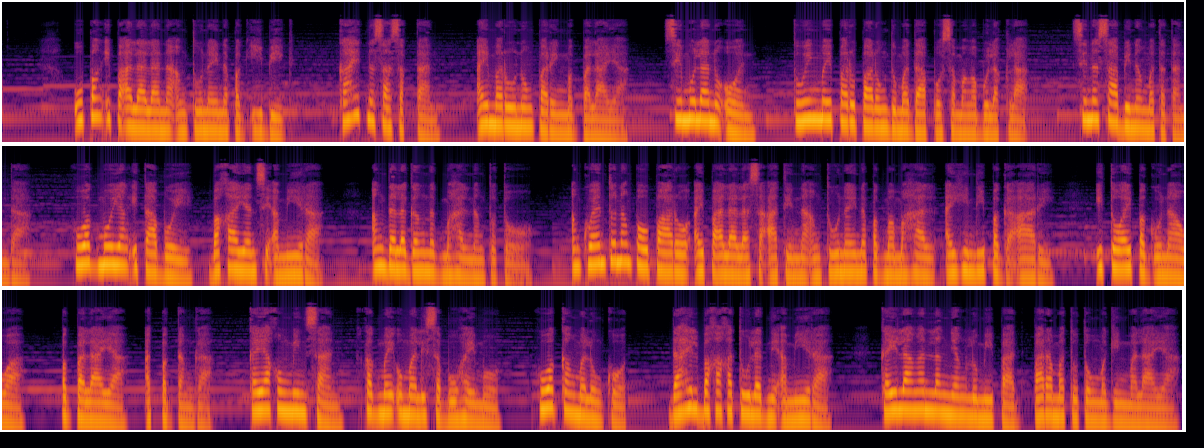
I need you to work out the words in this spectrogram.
Upang ipaalala na ang tunay na pag-ibig, kahit nasasaktan, ay marunong pa ring magpalaya. Simula noon, tuwing may paru-parong dumadapo sa mga bulakla, sinasabi ng matatanda, huwag mo yang itaboy, baka yan si Amira, ang dalagang nagmahal ng totoo. Ang kwento ng pauparo ay paalala sa atin na ang tunay na pagmamahal ay hindi pag-aari, ito ay pag-unawa, pagpalaya, at pagtangga. Kaya kung minsan, kapag may umalis sa buhay mo, huwag kang malungkot. Dahil baka katulad ni Amira, kailangan lang niyang lumipad para matutong maging malaya.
